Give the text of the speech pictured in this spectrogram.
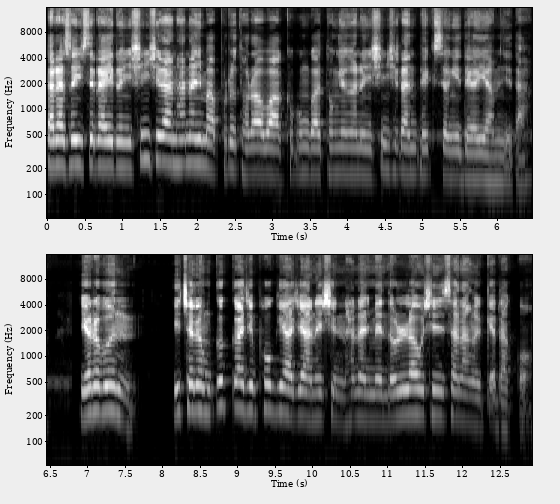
따라서 이스라엘은 신실한 하나님 앞으로 돌아와 그분과 동행하는 신실한 백성이 되어야 합니다. 여러분, 이처럼 끝까지 포기하지 않으신 하나님의 놀라우신 사랑을 깨닫고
